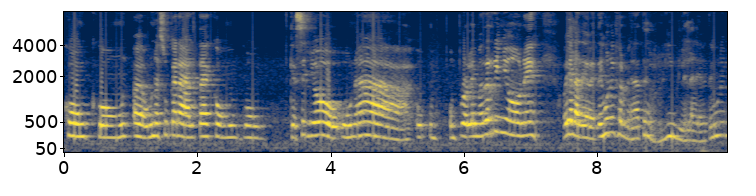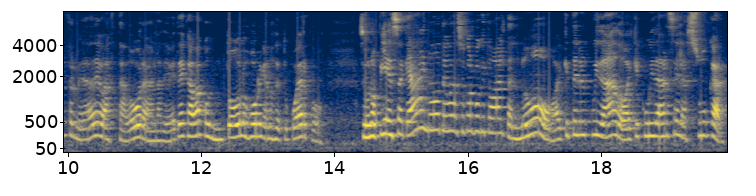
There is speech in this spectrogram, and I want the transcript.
con, con uh, una azúcar alta, con, qué sé yo, una, un, problema de riñones. Oye, la diabetes es una enfermedad terrible, la diabetes es una enfermedad devastadora, la diabetes acaba con todos los órganos de tu cuerpo. Si uno piensa que, ay, no, tengo el azúcar un poquito alta, no, hay que tener cuidado, hay que cuidarse el azúcar.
